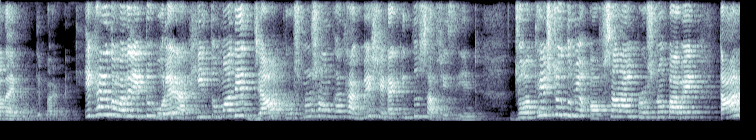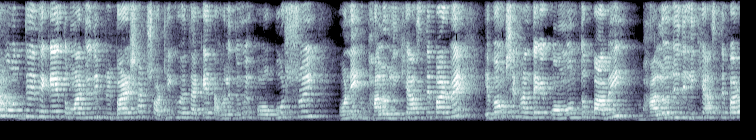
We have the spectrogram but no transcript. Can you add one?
আদায় করতে পারবে। এখানে তোমাদের একটু বলে রাখি, তোমাদের যা প্রশ্ন সংখ্যা থাকবে সেটা কিন্তু সাফিসিয়েন্ট যথেষ্ট তুমি অপশনাল প্রশ্ন পাবে। তার মধ্যে থেকে তোমার যদি প্রিপারেশন সঠিক হয়ে থাকে, তাহলে তুমি অবশ্যই অনেক ভালো লিখে আসতে পারবে এবং সেখান থেকে কমন তো পাবেই। ভালো যদি লিখে আসতে পারো,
